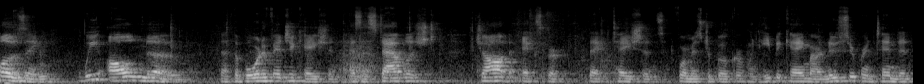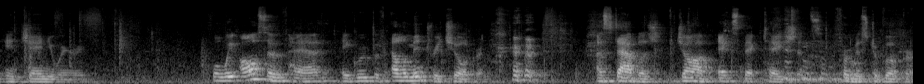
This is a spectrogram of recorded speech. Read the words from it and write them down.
Closing, we all know that the Board of Education has established job expectations for Mr. Booker when he became our new superintendent in January. Well, we also have had a group of elementary children establish job expectations for Mr. Booker,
